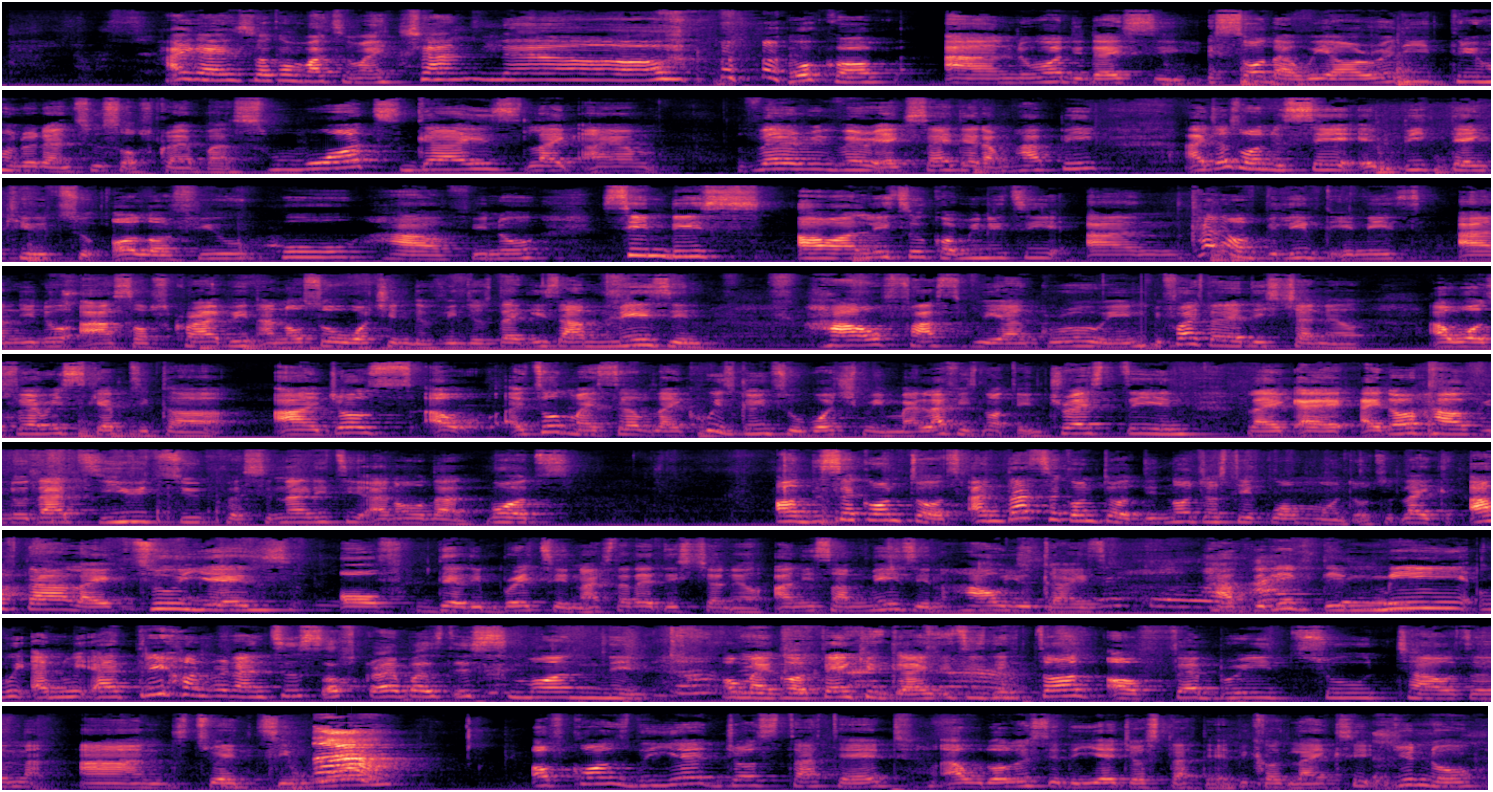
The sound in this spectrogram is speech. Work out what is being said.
Hi guys, welcome back to my channel. Woke up and what did I see? I saw that we are already 302 subscribers. What guys? Like I am very very excited. I'm happy. I just want to say a big thank you to all of you who have, you know, seen this our little community and kind of believed in it and you know are subscribing and also watching the videos. Like it's amazing how fast we are growing. Before i started this channel i was very skeptical. I just I, I told myself like who is going to watch me? My life is not interesting. Like i i don't have you know that youtube personality and all that. But on the second thought and that second thought did not just take one month or two. Like after like two years of deliberating i started this channel and it's amazing how you guys have believed in me. We and we are 302 subscribers this morning. Oh my god thank you guys. It is the 3rd of february 2021 of course the year just started. I would always say the year just started because like you know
